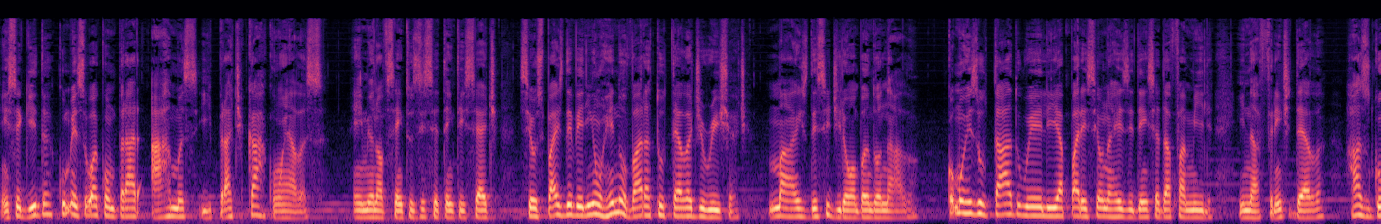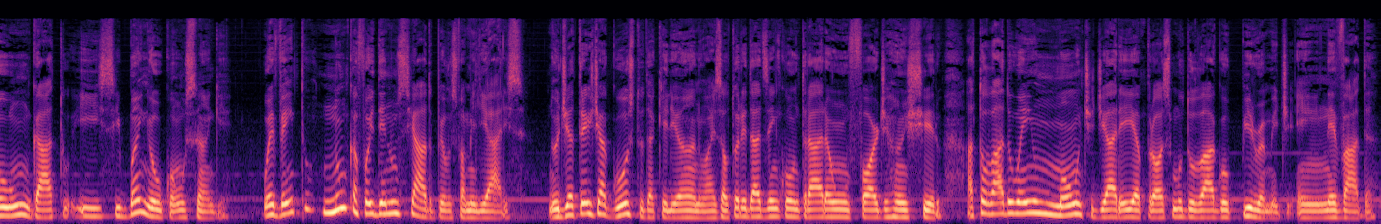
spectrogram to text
Em seguida, começou a comprar armas e praticar com elas. Em 1977, seus pais deveriam renovar a tutela de Richard, mas decidiram abandoná-lo. Como resultado, ele apareceu na residência da família e, na frente dela, rasgou um gato e se banhou com o sangue. O evento nunca foi denunciado pelos familiares. No dia 3 de agosto daquele ano, as autoridades encontraram um Ford rancheiro atolado em um monte de areia próximo do lago Pyramid, em Nevada.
